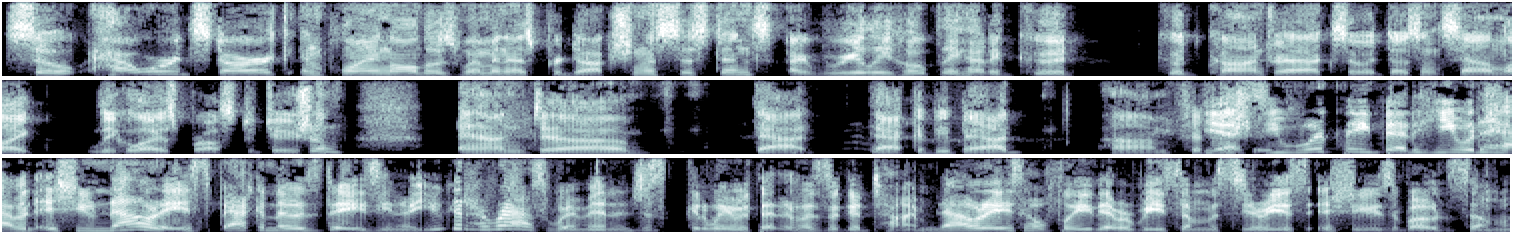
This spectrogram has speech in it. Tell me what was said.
So Howard Stark employing all those women as production assistants. I really hope they had a good good contract, so it doesn't sound like legalized prostitution, and uh, that that could be bad. Um, yes, Shades. you would think that he would have an issue nowadays. Back in those days, you know, you could harass women and just get away with it. It was a good time. Nowadays, hopefully, there would be some serious issues about some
